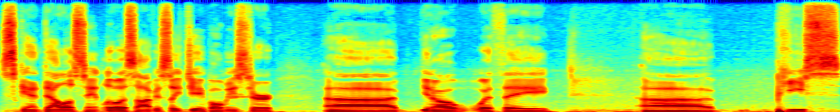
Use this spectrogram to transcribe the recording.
Scandella, St. Louis, obviously Jay Bouwmeester, uh, you know, with a piece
